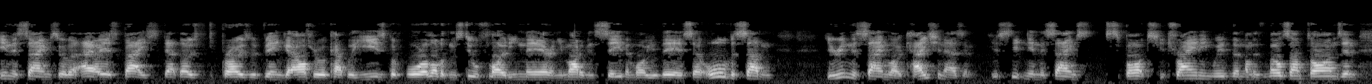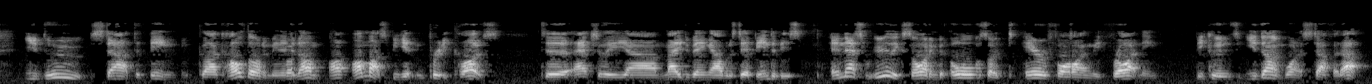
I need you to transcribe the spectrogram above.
in the same sort of AIS base that those pros have been going through a couple of years before. A lot of them still float in there, and you might even see them while you're there. So all of a sudden, you're in the same location as them. You're sitting in the same spots. You're training with them as well sometimes, and you do start to think like, hold on a minute, I'm, I, I must be getting pretty close to actually uh, maybe being able to step into this, and that's really exciting, but also terrifyingly frightening because you don't want to stuff it up.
